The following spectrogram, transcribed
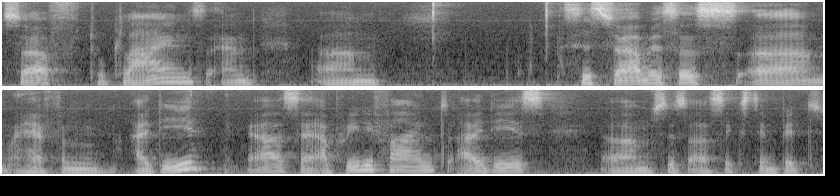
serve to clients and um, these services um, have an ID, yeah, they are predefined IDs. Um, these are 16-bit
